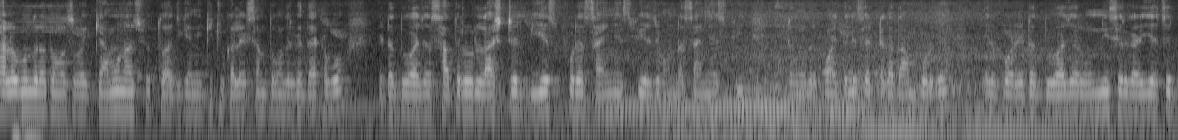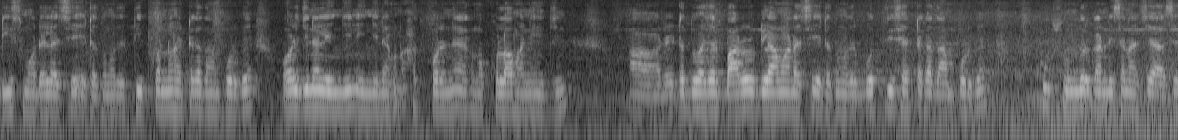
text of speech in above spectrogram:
হ্যালো বন্ধুরা, তোমরা সবাই কেমন আছো? তো আজকে আমি কিছু কালেকশান তোমাদেরকে দেখাবো। এটা দু হাজার সতেরোর লাস্টের বিএস ফোরের সাইন এসপি আছে হন্ডা সাইন এসপি এটা তোমাদের পঁয়তাল্লিশ হাজার টাকা দাম পড়বে। এরপর এটা দু হাজার উনিশের গাড়ি আছে ডিস মডেল আছে। এটা তোমাদের তিপ্পান্ন হাজার টাকা দাম পড়বে। অরিজিনাল ইঞ্জিন ইঞ্জিন এখনও হাত পড়ে না এখনও খোলা হয়নি ইঞ্জিন আর এটা দু হাজার বারোর গ্ল্যামার আছে, এটা তোমাদের বত্রিশ হাজার টাকা দাম পড়বে। খুব সুন্দর কন্ডিশন আছে, আসে,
